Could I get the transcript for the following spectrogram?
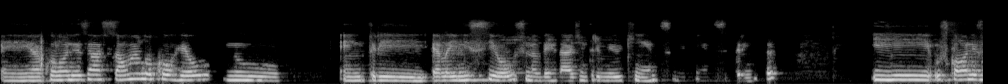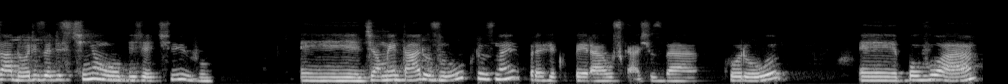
É, a colonização ela ocorreu no entre, ela iniciou-se na verdade entre 1500 e 1530 e os colonizadores eles tinham o objetivo é, de aumentar os lucros, né, para recuperar os caixas da coroa, é, povoar.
